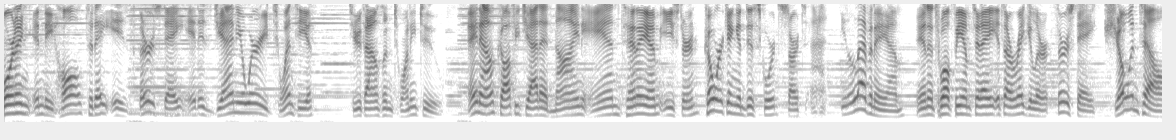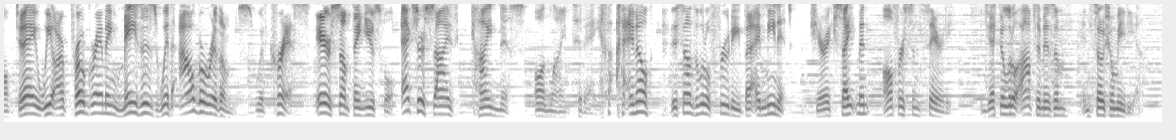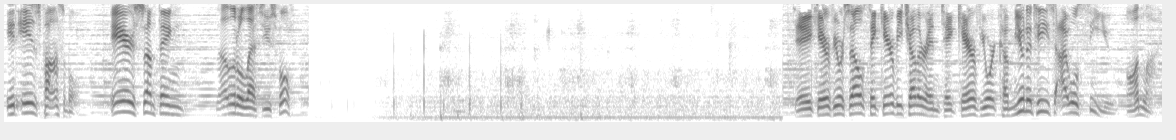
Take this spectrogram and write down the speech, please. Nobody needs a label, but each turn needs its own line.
morning, Indy Hall. Today is Thursday. It is January 20th, 2022. Hey now, coffee chat at 9 and 10 a.m. Eastern. Co working in Discord starts at 11 a.m. And at 12 p.m. today, it's our regular Thursday show and tell. Today, we are programming mazes with algorithms with Chris. Here's something useful exercise kindness online today. I know this sounds a little fruity, but I mean it. Share excitement, offer sincerity, inject a little optimism in social media. It is possible. Here's something a little less useful. Take care of yourselves, take care of each other, and take care of your communities. I will see you online.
